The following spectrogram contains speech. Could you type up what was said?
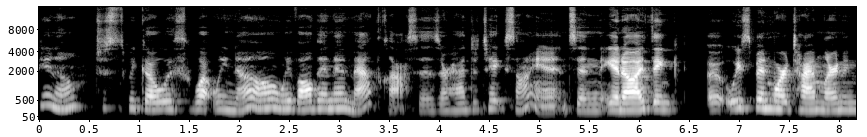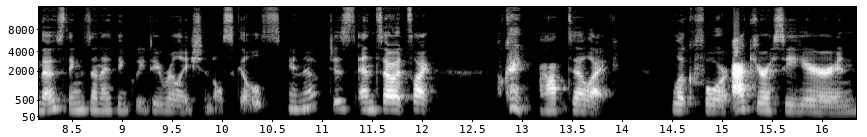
you know, just we go with what we know. We've all been in math classes or had to take science. And, you know, I think uh, we spend more time learning those things than I think we do relational skills, you know, just, and so it's like, okay, I have to like look for accuracy here and,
